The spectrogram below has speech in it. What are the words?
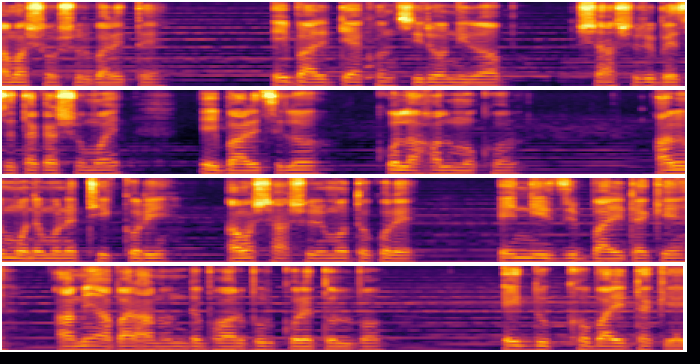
আমার শ্বশুর বাড়িতে। এই বাড়িটি এখন চির নীরব। শাশুড়ি বেঁচে থাকার সময় এই বাড়ি ছিল কোলাহল মুখর। আমি মনে মনে ঠিক করি, আমার শাশুড়ির মতো করে এই নির্জীব বাড়িটাকে আমি আবার আনন্দে ভরপুর করে তুলব। এই দুঃখ বাড়িটাকে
